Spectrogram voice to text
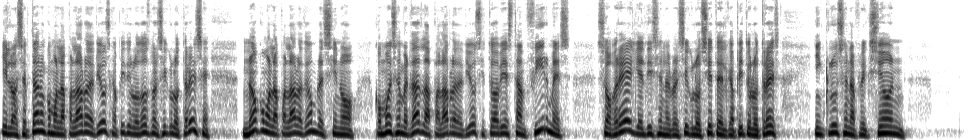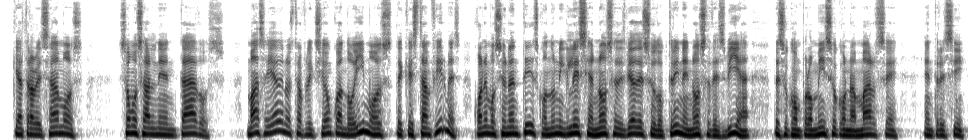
y lo aceptaron como la palabra de Dios, capítulo 2, versículo 13. No como la palabra de hombres, sino como es en verdad la palabra de Dios, y todavía están firmes sobre él. Y él dice en el versículo 7 del capítulo 3, incluso en aflicción que atravesamos, somos alentados más allá de nuestra aflicción cuando oímos de que están firmes. Cuán emocionante es cuando una iglesia no se desvía de su doctrina y no se desvía de su compromiso con amarse entre sí.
